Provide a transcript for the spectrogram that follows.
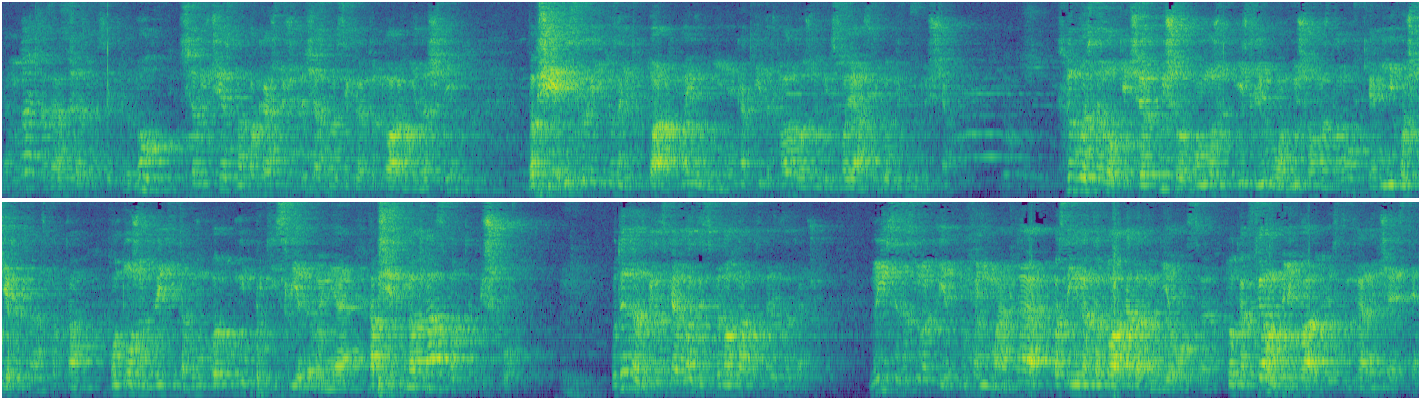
Ну да, частном в частном секторе. Ну, скажу честно, пока что еще до частного сектора тротуаров не дошли. Вообще, если вы хотите узнать о тротуарах, мое мнение, какие тротуары должны быть в славянской городе в будущем. С любой остановки человек вышел, он может, если он вышел на остановке и не хочет ехать транспортом, он должен дойти там, пути исследования общественного транспорта пешком. Вот это городская власть для себя должна поставить. Но если за 40 лет, мы понимаем, да, последний раз тротуар когда там делался, только в целом перекладывались в центральной части,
